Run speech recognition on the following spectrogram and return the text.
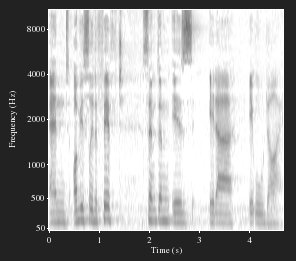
And obviously, the fifth symptom is it, uh, it will die.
